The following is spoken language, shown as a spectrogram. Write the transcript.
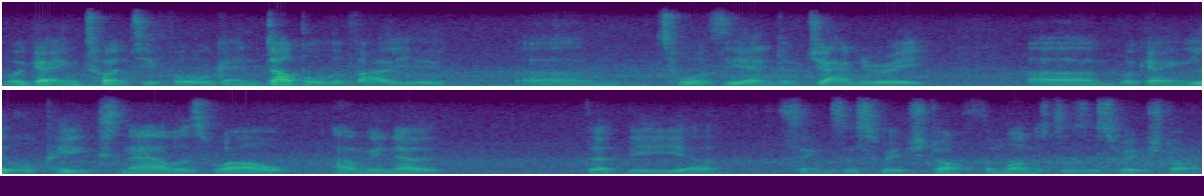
we're getting 24, we're getting double the value um, towards the end of January. Um, we're getting little peaks now as well, and we know that the uh, things are switched off, the monitors are switched off.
